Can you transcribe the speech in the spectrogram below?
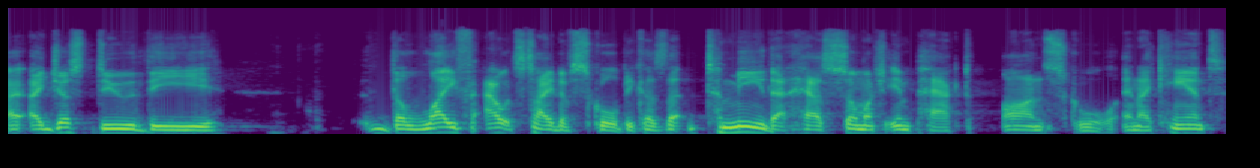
i, I just do the the life outside of school because that to me that has so much impact on school. And i can't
